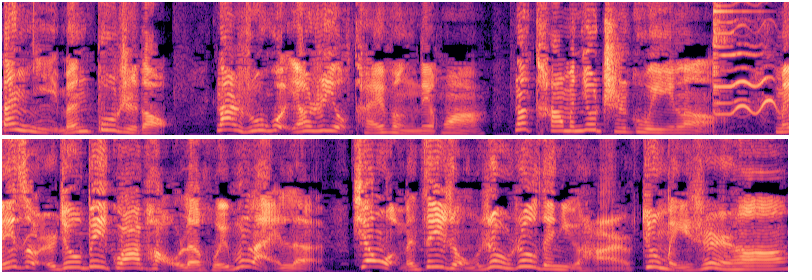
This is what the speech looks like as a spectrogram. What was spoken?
但你们不知道，那如果要是有台风的话，那他们就吃亏了，没准儿就被刮跑了，回不来了。像我们这种肉肉的女孩就没事儿哈，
